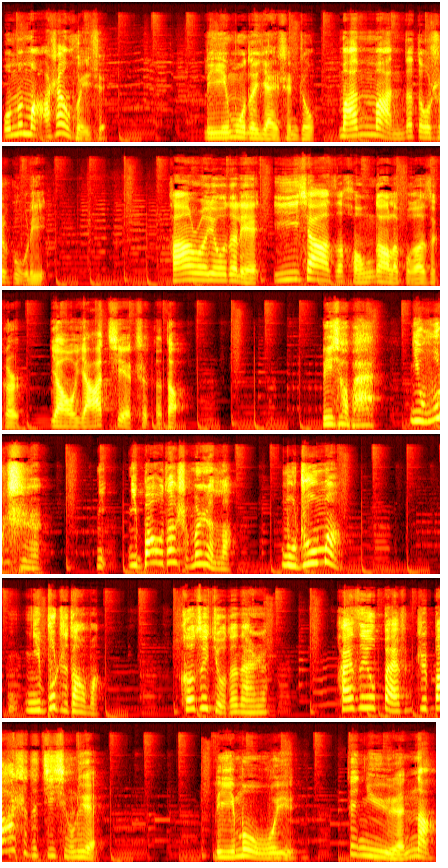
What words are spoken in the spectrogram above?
我们马上回去。李牧的眼神中满满的都是鼓励。唐若悠的脸一下子红到了脖子根咬牙切齿的道：“李小白。”你无耻！你你把我当什么人了？母猪吗？你不知道吗？喝醉酒的男人，孩子有百分之八十的畸形率。李牧无语，这女人呐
